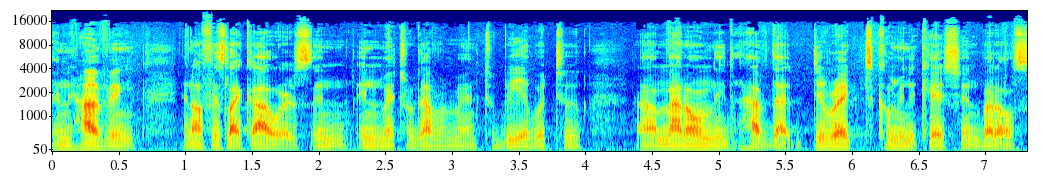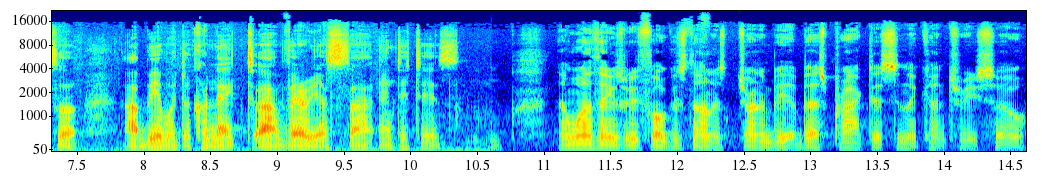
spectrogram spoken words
in having an office like ours in, in Metro government to be able to um, not only have that direct communication, but also uh, be able to connect uh, various uh, entities. And one of the things we focused on is trying to be a best practice in the country. So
